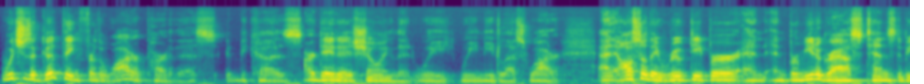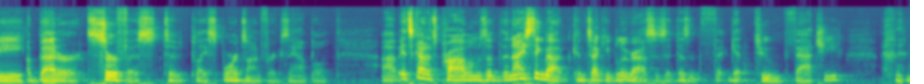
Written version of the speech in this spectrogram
which is a good thing for the water part of this because our data is showing that we we need less water. And also they root deeper and and bermuda grass tends to be a better surface to play sports on for example. Uh, it's got its problems. The nice thing about kentucky bluegrass is it doesn't th- get too thatchy. Mm-hmm.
